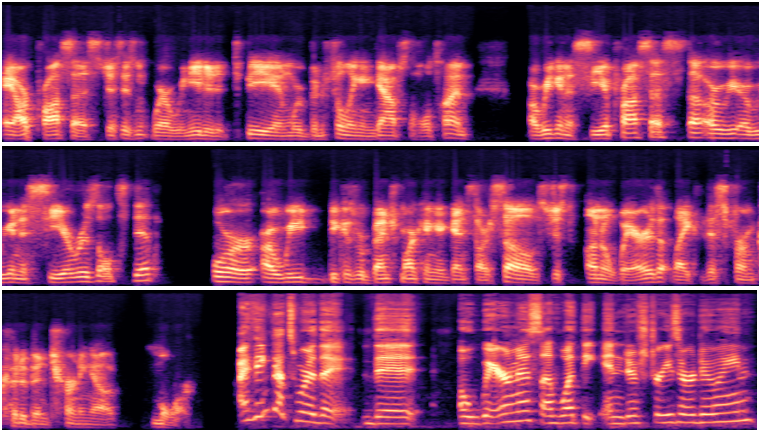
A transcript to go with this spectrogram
hey our process just isn't where we needed it to be and we've been filling in gaps the whole time are we going to see a process uh, are we are we going to see a results dip? Or are we because we're benchmarking against ourselves just unaware that like this firm could have been turning out more? I think that's where the the awareness of what the industries are doing.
